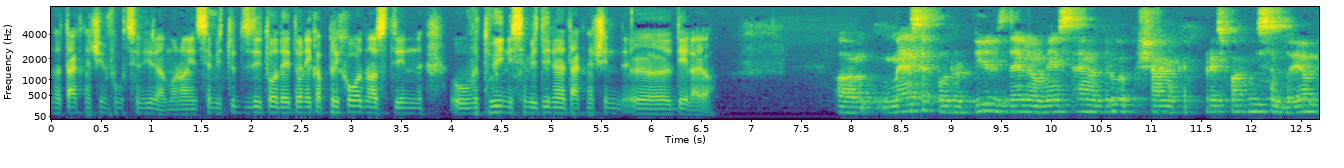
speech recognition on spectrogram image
na tak način funkcioniramo. No? In se mi tudi zdi to, da je to neka prihodnost in v tujini se mi zdi, da na tak način uh, delajo. Um, Meni se porodil, zdaj le vmes eno drugo vprašanje, ker prej sploh nisem dojel.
